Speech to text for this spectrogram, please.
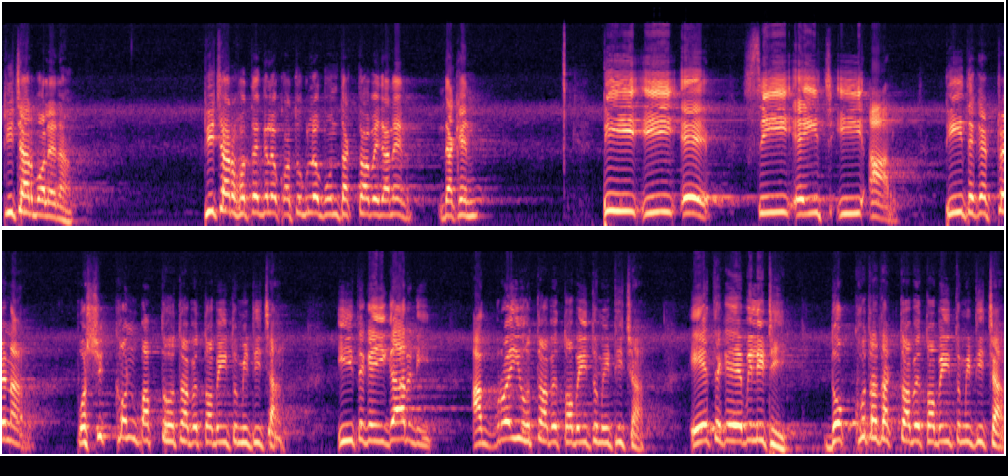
টিচার বলে না। টিচার হতে গেলে কতগুলো গুণ থাকতে হবে জানেন? দেখেন টি ই এ সি এইচ ই আর টি থেকে ট্রেনার প্রশিক্ষণ প্রাপ্ত হতে হবে তবেই তুমি টিচার ই থেকে ইগারডি আগ্রহী হতে হবে তবেই তুমি টিচার এ থেকে এবিলিটি দক্ষতা থাকতে হবে তবেই তুমি teacher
